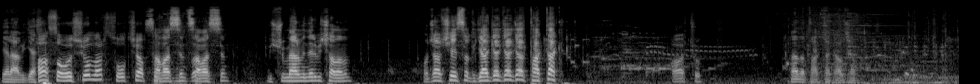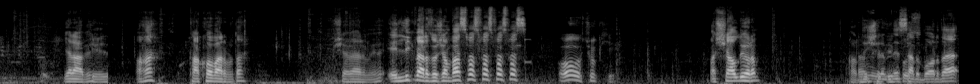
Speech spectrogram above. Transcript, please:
Gel abi gel. Ha savaşıyorlar sol çaprazımızda. Savaşsın savaşsın. Bir şu mermileri bir çalalım. Hocam şey satıyor. Gel gel gel gel. Tak tak. Aa çok. Ben de tak tak alacağım. Gel abi. Gel. Aha. Taco var burada. Bir şey vermiyor. 50'lik verdi hocam. Bas bas bas bas bas. Oo çok iyi. Aşağı alıyorum. Kardeşlerim ne sarı bu arada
